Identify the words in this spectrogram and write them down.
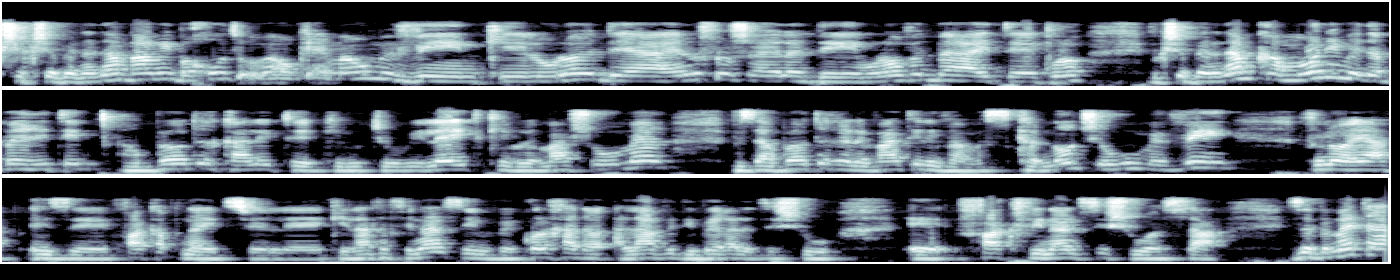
כשבן אדם בא מבחוץ הוא אומר אוקיי מה הוא מבין? כאילו הוא לא יודע אין לו שלושה ילדים הוא לא עובד בהייטק לא... וכשבן אדם כמוני מדבר איתי הרבה יותר קל לי כאילו to relate כאילו למה שהוא אומר וזה הרבה יותר רלוונטי לי והמסקנות שהוא מביא אפילו היה איזה fuck up night של אה, קהילת הפיננסים וכל אחד עלה ודיבר על איזשהו אה, פיננסי שהוא עשה. זה באמת היה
